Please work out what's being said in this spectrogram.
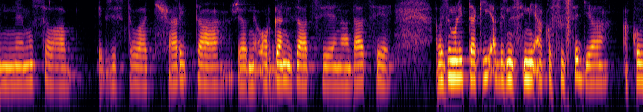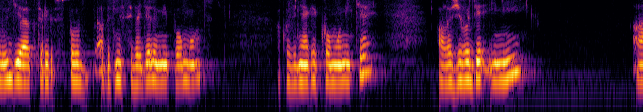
nemusela existovať charita, žiadne organizácie, nadácie, aby sme boli takí, aby sme si my ako susedia, ako ľudia, ktorí spolu, aby sme si vedeli mi pomôcť, ako v nejakej komunite, ale život je iný. A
